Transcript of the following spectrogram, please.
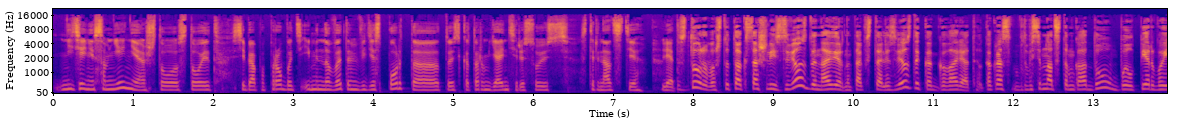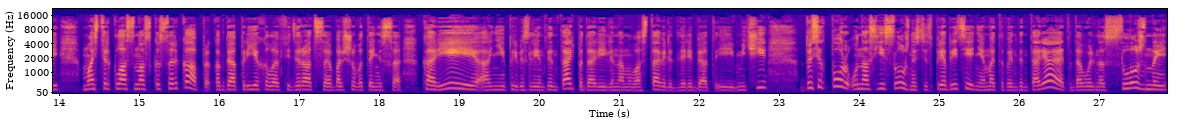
ни тени сомнения, что стоит себя попробовать именно в этом виде спорта, то есть которым я интересуюсь с 13 лет. Здорово, что так сошлись звезды, наверное, так встали звезды, как говорят. Как раз в 2018 году был первый мастер-класс у нас в КСРК, когда приехала Федерация большого тенниса Кореи, они привезли инвентарь, подарили нам его, оставили для ребят и мячи. До сих пор у нас есть сложности с приобретением этого инвентаря, это довольно сложный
